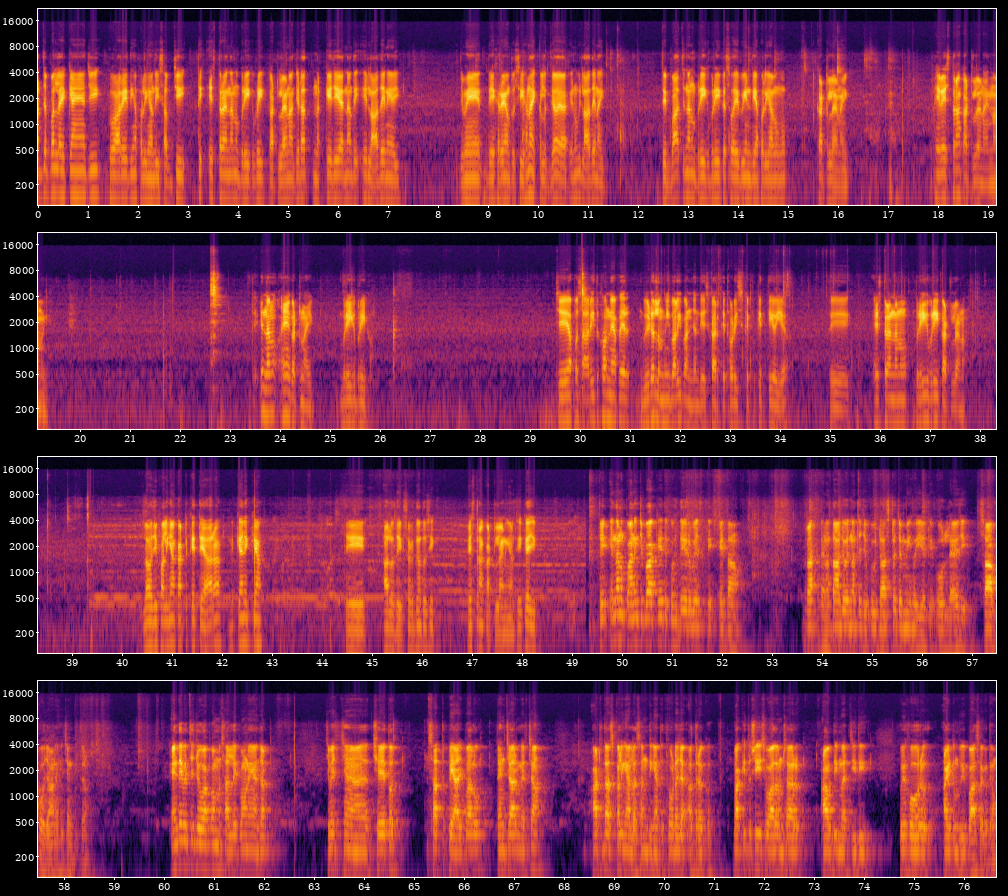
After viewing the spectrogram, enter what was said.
ਅੱਜ ਆਪਾਂ ਲੈ ਕੇ ਆਏ ਆ ਜੀ ਗੁਆਰੇ ਦੀਆਂ ਫਲੀਆਂ ਦੀ ਸਬਜ਼ੀ ਤੇ ਇਸ ਤਰ੍ਹਾਂ ਇਹਨਾਂ ਨੂੰ ਬਰੀਕ ਬਰੀਕ ਕੱਟ ਲੈਣਾ, ਜਿਹੜਾ ਨੱਕੇ ਜੇ ਆ ਇਹਨਾਂ ਦੇ, ਇਹ ਲਾ ਦੇਣੇ ਆ ਜੀ। ਜਿਵੇਂ ਦੇਖ ਰਹੇ ਹੋ ਤੁਸੀਂ, ਹਨਾ, ਇੱਕ ਲੱਗਿਆ ਹੋਇਆ, ਇਹਨੂੰ ਵੀ ਲਾ ਦੇਣਾ ਜੀ। ਤੇ ਬਾਅਦ ਚ ਇਹਨਾਂ ਨੂੰ ਬਰੀਕ ਬਰੀਕ ਸੋਇਆਬੀਨ ਦੀਆਂ ਫਲੀਆਂ ਵਾਂਗੂ ਕੱਟ ਲੈਣਾ ਜੀ। ਫਿਰ ਇਸ ਤਰ੍ਹਾਂ ਕੱਟ ਲੈਣਾ ਇਹਨਾਂ ਨੂੰ ਜੀ। ਤੇ ਇਹਨਾਂ ਨੂੰ ਐਂ ਕੱਟਣਾ ਜੀ, ਬਰੀਕ ਬਰੀਕ। ਜੇ ਆਪਾਂ ਸਾਰੀ ਦਿਖਾਉਂਦੇ ਆ ਫਿਰ ਵੀਡੀਓ ਲੰਮੀ ਵਾਲੀ ਬਣ ਜਾਂਦੀ ਹੈ, ਇਸ ਕਰਕੇ ਥੋੜੀ ਸਕਿਪ ਕੀਤੀ ਹੋਈ ਹੈ। ਤੇ ਇਸ ਤਰ੍ਹਾਂ ਇਹਨਾਂ ਨੂੰ ਬਰੀਕ ਬਰੀਕ ਕੱਟ ਲੈਣਾ। ਲਓ ਜੀ, ਫਲੀਆਂ ਕੱਟ ਕੇ ਤਿਆਰ ਆ, ਨਿੱਕੀਆਂ ਨਿੱਕੀਆਂ। ਤੇ ਆਹ ਲਓ, ਦੇਖ ਸਕਦੇ ਹੋ ਤੁਸੀਂ, ਇਸ ਤਰ੍ਹਾਂ ਕੱਟ ਲੈਣੀਆਂ, ਠੀਕ ਹੈ ਜੀ। ਤੇ ਇਹਨਾਂ ਨੂੰ ਪਾਣੀ ਚ ਪਾ ਕੇ ਤੇ ਕੁਝ ਦੇਰ ਵਾਸਤੇ ਇਦਾਂ ਰੱਖ ਦੇਣਾ, ਤਾਂ ਜੋ ਇਹਨਾਂ ਤੇ ਜੇ ਕੋਈ ਡਸਟ ਜੰਮੀ ਹੋਈ ਹੈ ਤੇ ਉਹ ਲੈ ਜੇ, ਸਾਫ਼ ਹੋ ਜਾਣ ਇਹ ਚੰਗੀ ਤਰ੍ਹਾਂ। ਇਹਦੇ ਵਿੱਚ ਜੋ ਆਪਾਂ ਮਸਾਲੇ ਪਾਉਣੇ ਆ ਜਾਂ ਜਿਵੇਂ 6 ਤੋਂ 7 ਪਿਆਜ਼ ਪਾ ਲਓ 3-4 ਮਿਰਚਾਂ 8-10 ਕਲੀਆਂ ਲਸਣ ਦੀਆਂ ਤੇ ਥੋੜਾ ਜਿਹਾ ਅਦਰਕ। ਬਾਕੀ ਤੁਸੀਂ ਸਵਾਦ ਅਨੁਸਾਰ ਆਪਦੀ ਮਰਜ਼ੀ ਦੀ ਕੋਈ ਹੋਰ ਆਈਟਮ ਵੀ ਪਾ ਸਕਦੇ ਹੋ।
